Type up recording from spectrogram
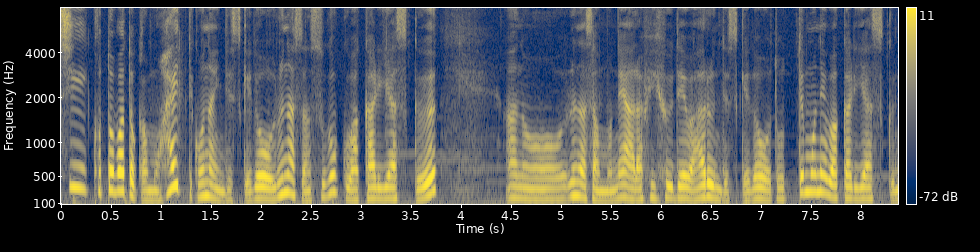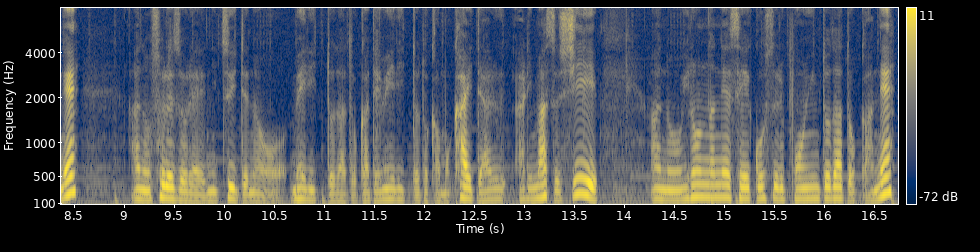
しい言葉とかも入ってこないんですけどルナさんすごく分かりやすくあのルナさんもねアラフィフではあるんですけどとってもね分かりやすくねあのそれぞれについてのメリットだとかデメリットとかも書いてあるありますしあのいろんなね成功するポイントだとかね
